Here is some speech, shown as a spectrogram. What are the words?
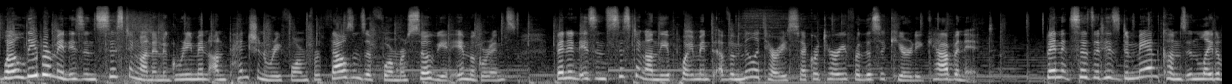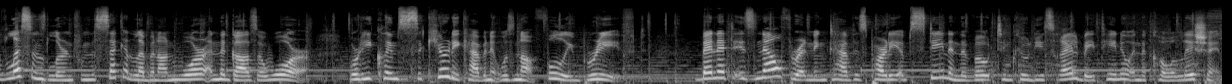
While Lieberman is insisting on an agreement on pension reform for thousands of former Soviet immigrants, Bennett is insisting on the appointment of a military secretary for the security cabinet. Bennett says that his demand comes in light of lessons learned from the Second Lebanon War and the Gaza War, where he claims the security cabinet was not fully briefed. Bennett is now threatening to have his party abstain in the vote to include Israel Beiteinu in the coalition,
